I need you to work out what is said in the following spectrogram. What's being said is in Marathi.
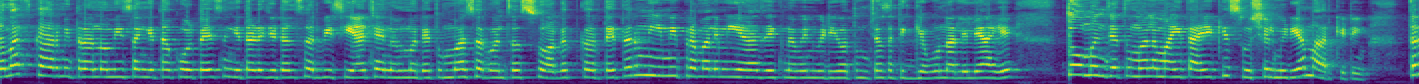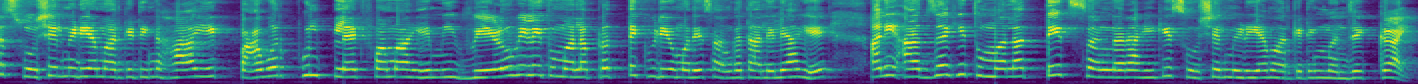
नमस्कार मित्रांनो मी संगीता कोळपे संगीता डिजिटल सर्व्हिस या चॅनलमध्ये तुम्हा सर्वांचं स्वागत करते. तर नेहमीप्रमाणे मी आज एक नवीन व्हिडिओ तुमच्यासाठी घेऊन आलेले आहे. तो म्हणजे तुम्हाला माहीत आहे की सोशल मीडिया मार्केटिंग तर सोशल मीडिया मार्केटिंग हा एक पॉवरफुल प्लॅटफॉर्म आहे. मी वेळोवेळी तुम्हाला प्रत्येक व्हिडिओमध्ये सांगत आलेले आहे. आणि आजही तुम्हाला तेच सांगणार आहे की सोशल मीडिया मार्केटिंग म्हणजे काय.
